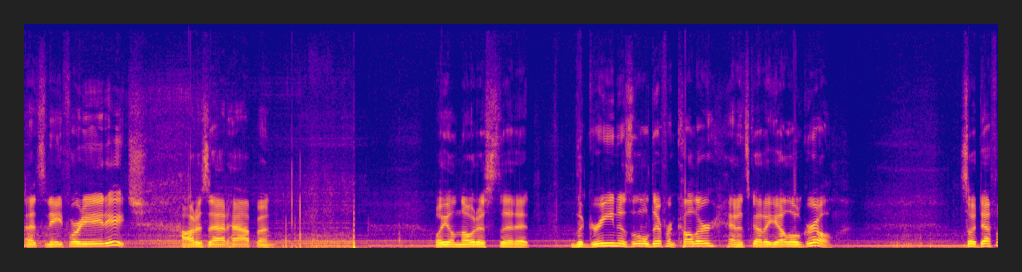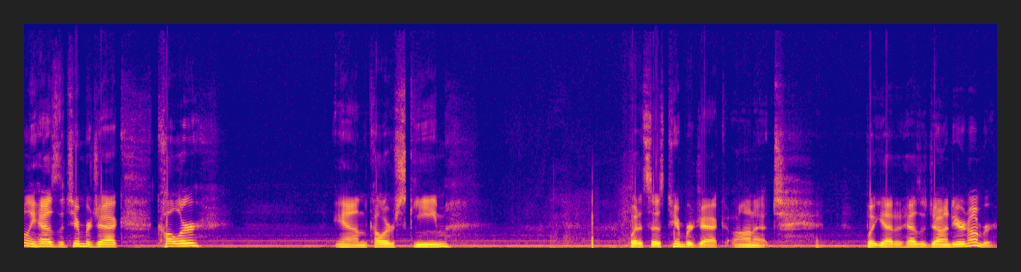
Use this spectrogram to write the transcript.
That's an 848H. How does that happen? Well, you'll notice that it the green is a little different color and it's got a yellow grill. So it definitely has the Timberjack color and color scheme but it says Timberjack on it but yet it has a John Deere number.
